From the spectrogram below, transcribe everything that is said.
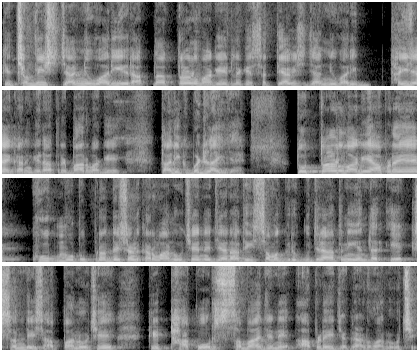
કે છવ્વીસ જાન્યુઆરીએ રાતના ત્રણ વાગે એટલે કે સત્યાવીસ જાન્યુઆરી થઈ જાય કારણ કે રાત્રે બાર વાગે તારીખ બદલાઈ જાય. તો ત્રણ વાગે આપણે ખૂબ મોટું પ્રદર્શન કરવાનું છે ને જેનાથી સમગ્ર ગુજરાતની અંદર એક સંદેશ આપવાનો છે કે ઠાકોર સમાજને આપણે જગાડવાનો છે.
